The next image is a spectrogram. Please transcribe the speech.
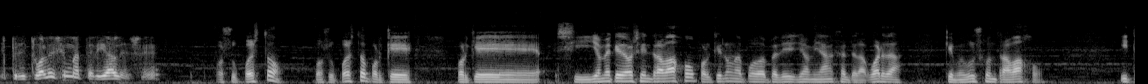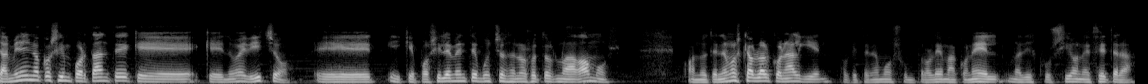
Espirituales y materiales, ¿eh? Por supuesto, por supuesto, porque porque si yo me quedo sin trabajo, ¿por qué no le puedo pedir yo a mi ángel de la guarda que me busque un trabajo? Y también hay una cosa importante que, que no he dicho eh, y que posiblemente muchos de nosotros no hagamos. Cuando tenemos que hablar con alguien, porque tenemos un problema con él, una discusión, etcétera,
